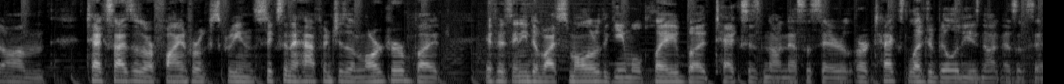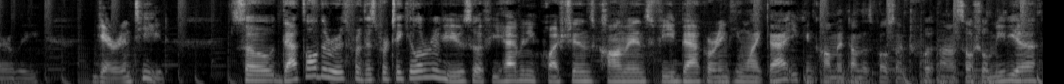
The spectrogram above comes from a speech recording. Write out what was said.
um, text sizes are fine for screens six and a half inches and larger, but if it's any device smaller, the game will play, but text is not necessarily, or text legibility is not necessarily guaranteed. So that's all there is for this particular review. So if you have any questions, comments, feedback, or anything like that, you can comment on this post on tw- uh, social media,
